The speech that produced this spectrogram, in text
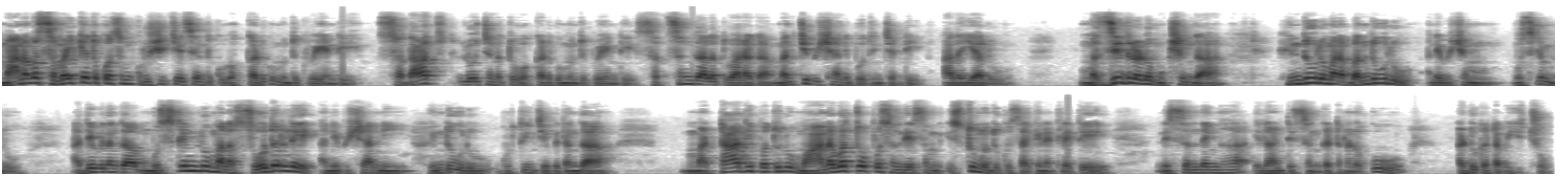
మానవ సమైక్యత కోసం కృషి చేసేందుకు ఒక్కడుగు ముందుకు వేయండి. సదాలోచనతో ఒక్కడుగు ముందుకు వేయండి. సత్సంగాల ద్వారాగా మంచి విషయాన్ని బోధించండి. ఆలయాలు మస్జిద్లలో ముఖ్యంగా హిందువులు మన బంధువులు అనే విషయం ముస్లింలు అదేవిధంగా ముస్లింలు మన సోదరులే అనే విషయాన్ని హిందువులు గుర్తించే విధంగా మఠాధిపతులు మానవత్వపు సందేశం ఇస్తూ ముందుకు సాగినట్లయితే నిస్సందేహంగా ఇలాంటి సంఘటనలకు అడ్డుకట్ట వేయచ్చు.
